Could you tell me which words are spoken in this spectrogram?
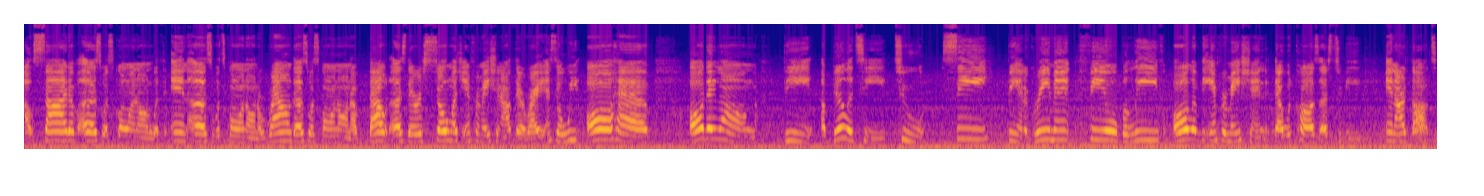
outside of us, what's going on within us, what's going on around us, what's going on about us. There is so much information out there, right? And so we all have all day long the ability to see, be in agreement, feel, believe all of the information that would cause us to be in our thoughts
